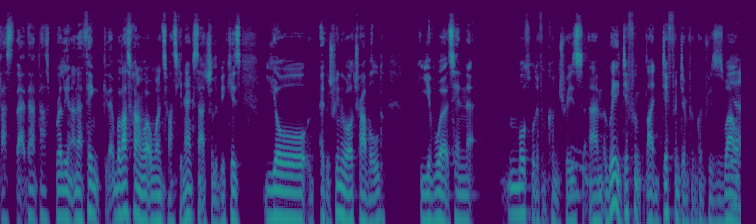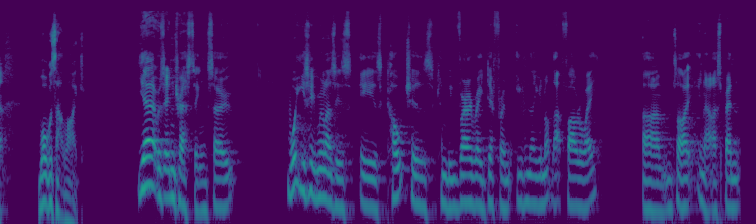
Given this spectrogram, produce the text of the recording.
That's that, that that's brilliant, and I think well, that's kind of what I wanted to ask you next, actually, because you're extremely well traveled. You've worked in multiple different countries, um, really different, like different different countries as well. Yeah. What was that like? Yeah, it was interesting. So what you soon realize is is cultures can be very, very different even though you're not that far away. Um, so I, you know, I spent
